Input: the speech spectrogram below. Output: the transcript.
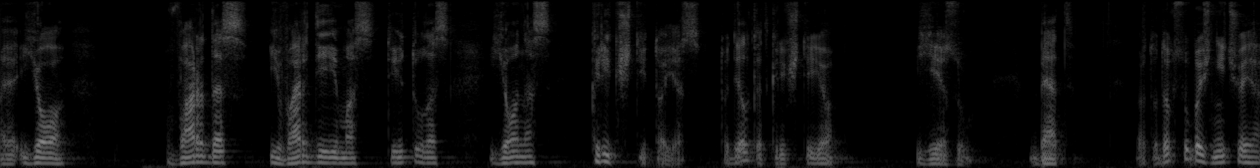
e, jo vardas, įvardyjimas, titulas Jonas Krikštytojas. Todėl, kad krikštijo Jėzų. Bet ortodoksų bažnyčioje,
